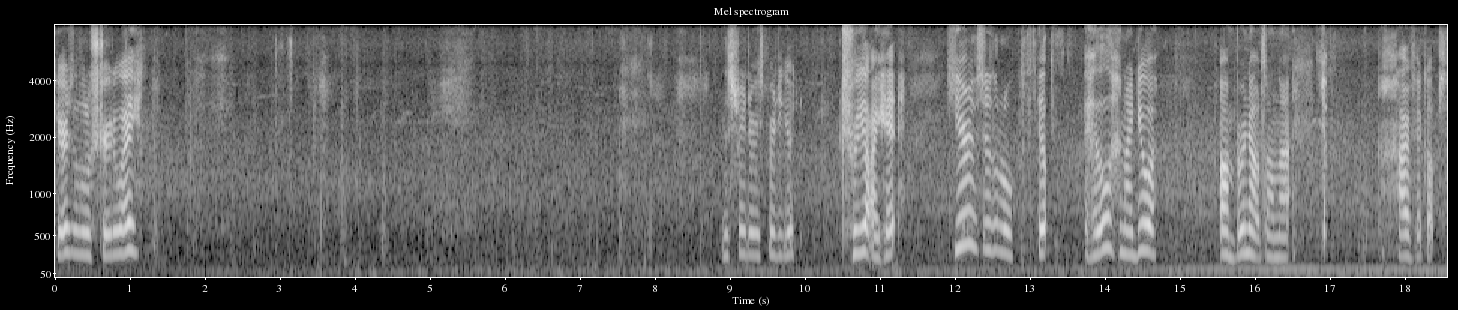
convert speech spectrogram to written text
Here's a little straightaway. This straightaway is pretty good. Tree that I hit. Here's a little hill, hill and I do a um, burnouts on that. I have hiccups.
